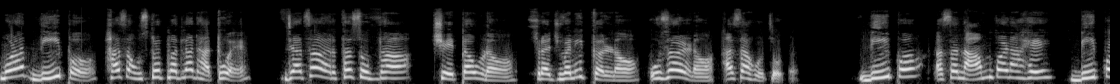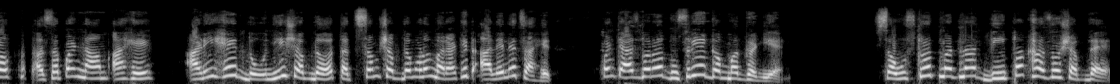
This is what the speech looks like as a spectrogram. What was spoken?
मुळात दीप हा संस्कृत मधला धातू आहे ज्याचा अर्थ सुद्धा चेतवणं प्रज्वलित करणं उजळणं असा होतो. दीप असं नाम पण आहे दीपक असं पण नाम आहे आणि हे दोन्ही शब्द तत्सम शब्द म्हणून मराठीत आलेलेच आहेत. पण त्याचबरोबर दुसरी एक गंमत घडली आहे संस्कृत मधला दीपक हा जो शब्द आहे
